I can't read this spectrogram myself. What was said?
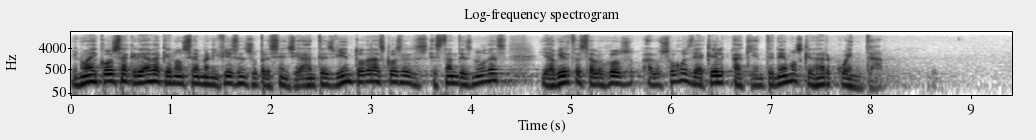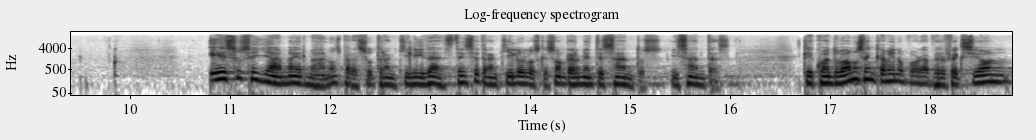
Y no hay cosa creada que no sea manifiesta en su presencia. Antes bien, todas las cosas están desnudas y abiertas a los ojos, a los ojos de aquel a quien tenemos que dar cuenta. Eso se llama, hermanos, para su tranquilidad. Esténse tranquilos los que son realmente santos y santas. Que cuando vamos en camino por la perfección,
